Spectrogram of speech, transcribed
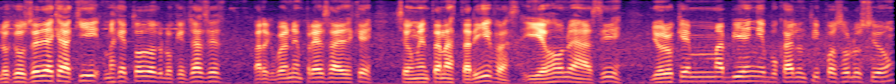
Lo que sucede es que aquí, más que todo, lo que se hace para recuperar una empresa es que se aumentan las tarifas y eso no es así. Yo creo que más bien es buscar un tipo de solución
